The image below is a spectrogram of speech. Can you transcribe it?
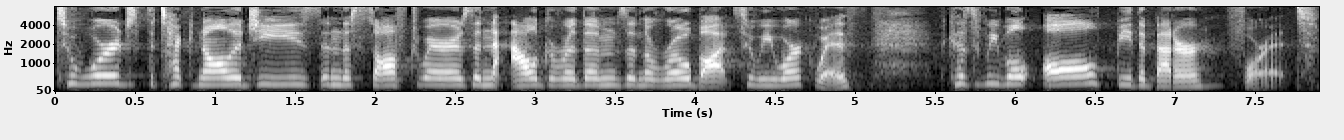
towards the technologies and the softwares and the algorithms and the robots who we work with, because we will all be the better for it.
